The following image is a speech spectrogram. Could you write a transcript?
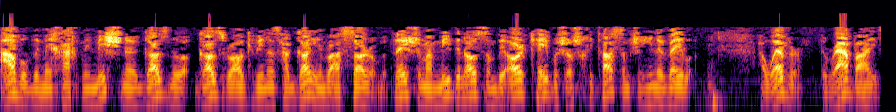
Al gvinas hagayim osam. However, the rabbis,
